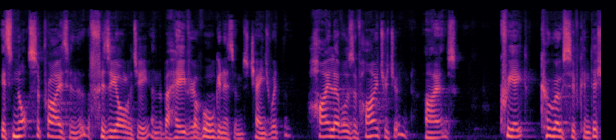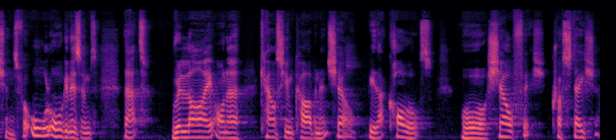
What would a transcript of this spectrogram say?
it's not surprising that the physiology and the behavior of organisms change with them. High levels of hydrogen ions create corrosive conditions for all organisms that rely on a calcium carbonate shell, be that corals or shellfish, crustacea.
